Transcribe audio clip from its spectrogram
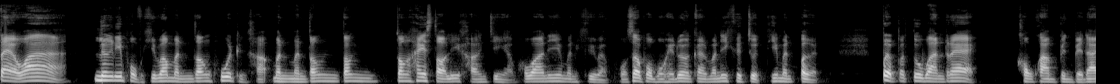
แต่ว่า เรื่องนี้ผมคิดว่ามันต้องพูดถึงเขามันมันต้องต้องต้องให้ story เขาจริงๆอะเพราะว่านี่มันคือแบบผมสำหรับผมผมเห็นด้วยเหมือนกันว่านี่คือจุดที่มันเปิด เปิดประตูบานแรกของความเป็นไปได้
